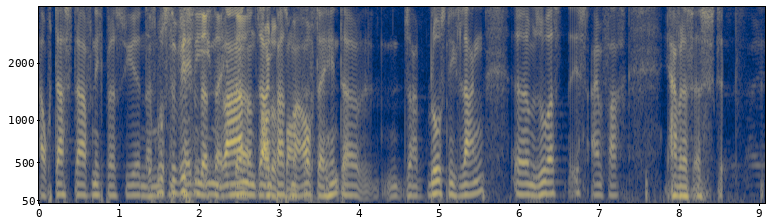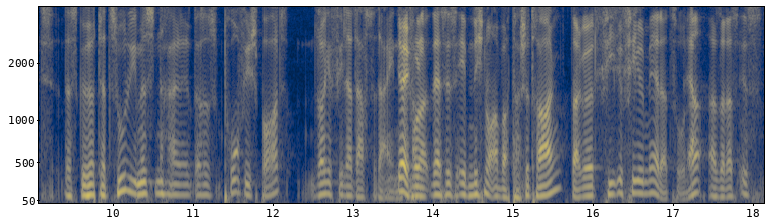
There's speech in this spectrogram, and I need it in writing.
auch das darf nicht passieren. Das Dann musst du wissen, dass ihn warnen und sagen, pass mal auf, ist. dahinter, sag bloß nicht lang. Ähm, sowas ist einfach, ja, aber das ist, das gehört dazu. Die müssen halt, das ist Profisport. Solche Fehler darfst du da eigentlich Ja, ich wollte, das ist eben nicht nur einfach Tasche tragen, da gehört viel, viel mehr dazu. Ne? Also das ist,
